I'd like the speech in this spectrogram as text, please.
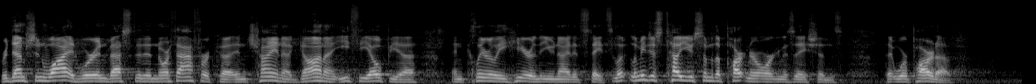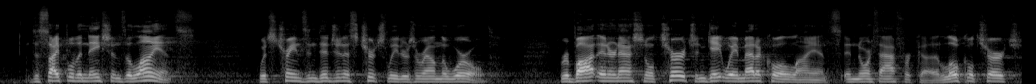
Redemption wide, we're invested in North Africa, in China, Ghana, Ethiopia, and clearly here in the United States. Let, let me just tell you some of the partner organizations that we're part of Disciple the Nations Alliance, which trains indigenous church leaders around the world. Rabat International Church and Gateway Medical Alliance in North Africa, a local church,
